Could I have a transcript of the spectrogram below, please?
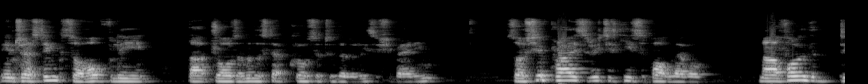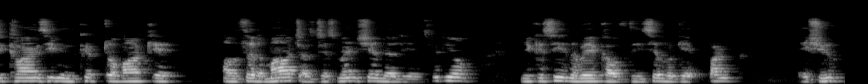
Interesting, so hopefully that draws another step closer to the release of Shibarium. So SHIB price reaches key support level. Now, following the declines seen in the crypto market on the 3rd of March, as just mentioned earlier in this video, you can see in the wake of the Silvergate Bank issue,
